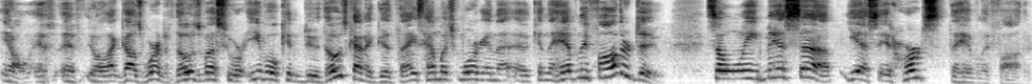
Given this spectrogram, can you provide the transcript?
you know, if, if you know, like God's word, if those of us who are evil can do those kind of good things, how much more can the, uh, can the Heavenly Father do? So when we mess up, yes, it hurts the Heavenly Father.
